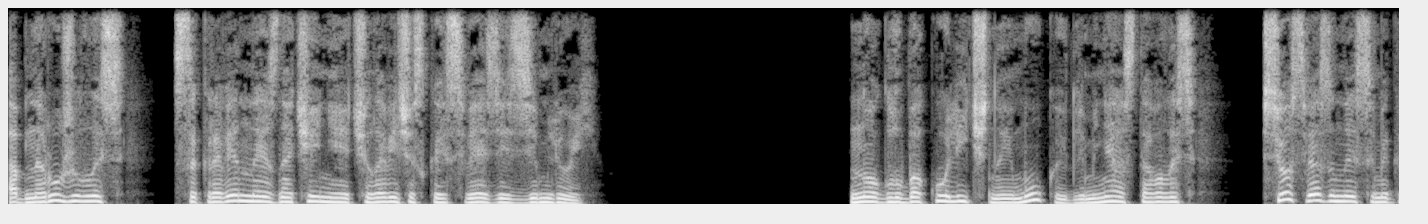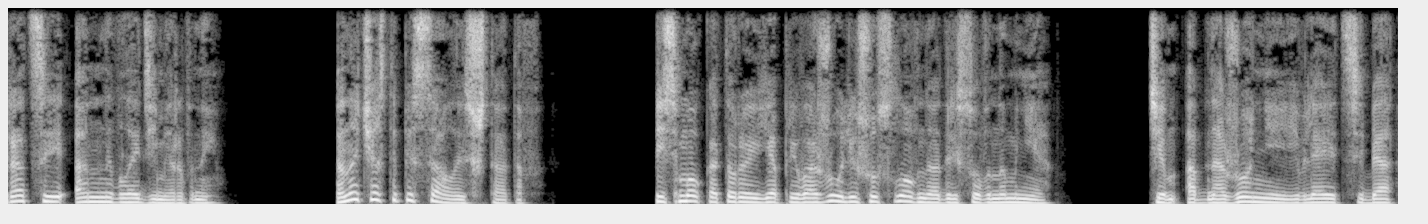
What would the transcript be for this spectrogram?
обнаруживалось сокровенное значение человеческой связи с землей. Но глубоко личной мукой для меня оставалось все связанное с эмиграцией Анны Владимировны. Она часто писала из Штатов. Письмо, которое я привожу, лишь условно адресовано мне. Тем обнаженнее являет себя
